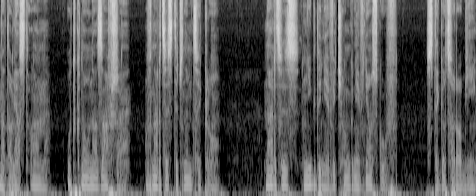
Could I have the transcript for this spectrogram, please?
Natomiast on utknął na zawsze w narcystycznym cyklu. Narcyz nigdy nie wyciągnie wniosków z tego, co robi.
